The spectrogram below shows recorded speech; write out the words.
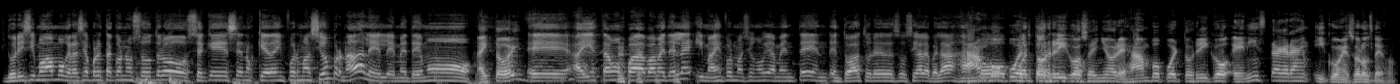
Durísimo, Jambo, gracias por estar con nosotros. Sé que se nos queda información, pero nada, le, le metemos. Ahí estoy. Eh, ahí estamos para meterle y más información, obviamente, en, en todas tus redes sociales, ¿verdad? Jambo, Puerto, Rico, señores. Jambo Puerto Rico en Instagram y con eso los dejo.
